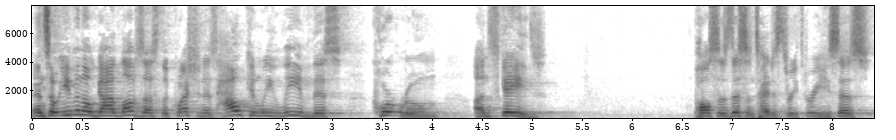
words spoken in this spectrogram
And so, even though God loves us, the question is how can we leave this courtroom unscathed? Paul says this in Titus 3 3. He says,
